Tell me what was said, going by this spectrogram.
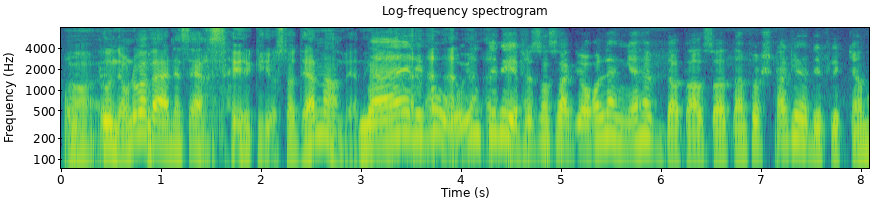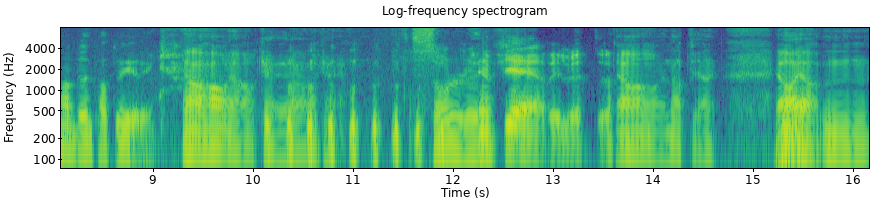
Ja, undrar om det var världens äldsta yrke just av den anledningen. Nej, det var ju inte det. För som sagt, jag har länge hävdat alltså att den första glädjeflickan hade en tatuering. Jaha, ja okej. Okay, ja, okay. Sorry. En fjäril, vet du. Ja, en nattfjäril. Ja, ja. Mm.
